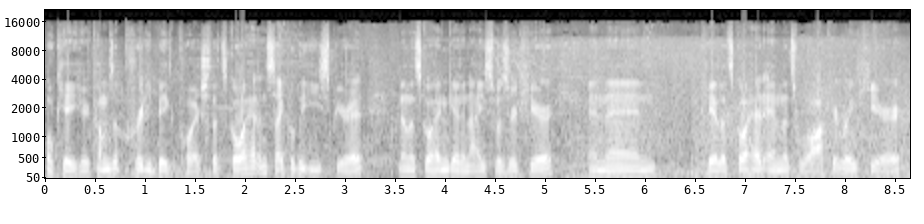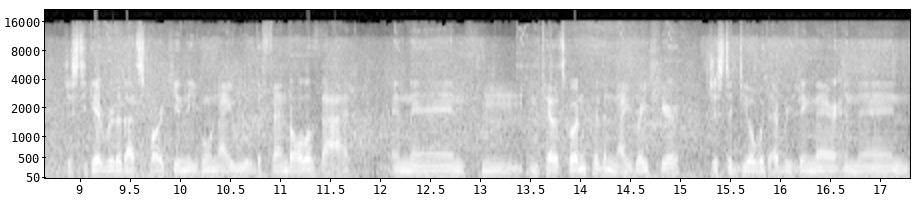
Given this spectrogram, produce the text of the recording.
okay, here comes a pretty big push. Let's go ahead and cycle the E-Spirit. Then let's go ahead and get an Ice Wizard here. And then, okay, let's go ahead and let's rocket right here just to get rid of that Sparky and the Evo Knight. We will defend all of that. And then, hmm, okay, let's go ahead and play the Knight right here just to deal with everything there. And then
